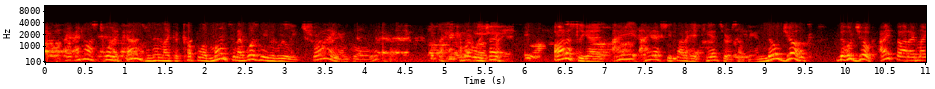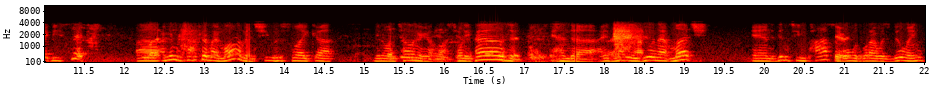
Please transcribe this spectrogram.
I, lost 20 pounds within like a couple of months, and I wasn't even really trying. I'm going, what the, what the heck? I'm not really trying. Honestly, guys, I I actually thought I had cancer or something. And no joke, no joke. I thought I might be sick. Uh, I remember talking to my mom, and she was like, uh, you know, I'm telling her I lost 20 pounds, and and uh, I'm not really doing that much, and it didn't seem possible with what I was doing.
